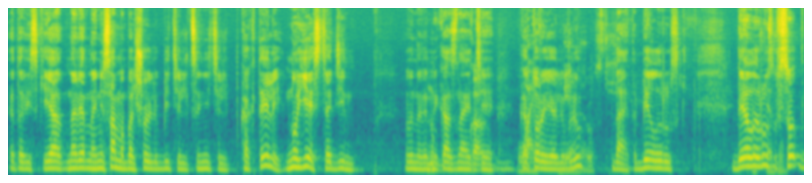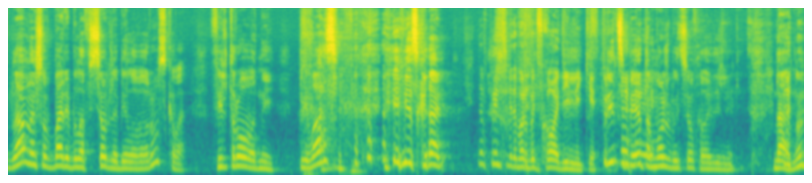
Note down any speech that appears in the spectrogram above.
Это виски. Я, наверное, не самый большой любитель, ценитель коктейлей, но есть один, вы наверняка знаете, ка- который я люблю. белорусский. Да, это белый русский. Белый русский. Всё- главное, чтобы в баре было все для белого русского. Фильтрованный пивас и вискарь. Ну, в принципе, это может быть в холодильнике. В принципе, это может быть все в холодильнике. Да, ну,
